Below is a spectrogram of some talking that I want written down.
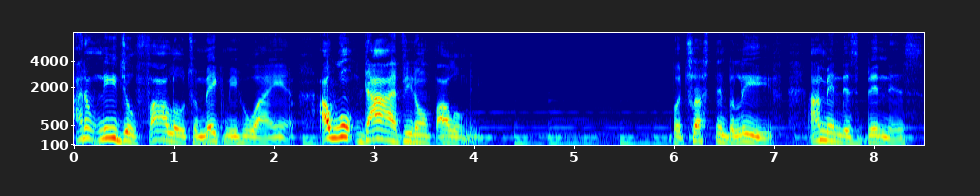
I don't need your follow to make me who I am. I won't die if you don't follow me. But trust and believe. I'm in this business.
